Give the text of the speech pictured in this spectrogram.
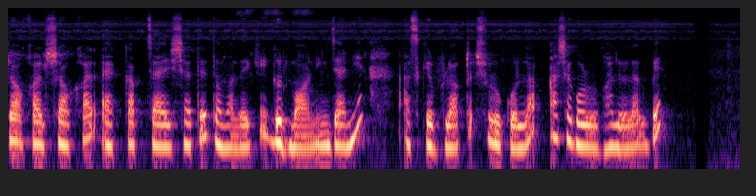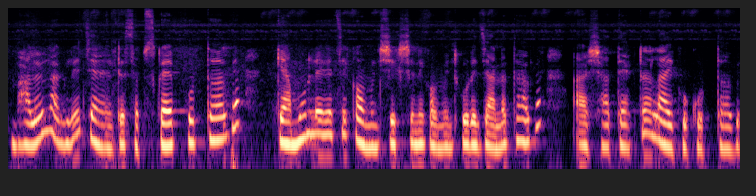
সকাল সকাল এক কাপ চায়ের সাথে তোমাদেরকে গুড মর্নিং জানিয়ে আজকের ব্লগটা শুরু করলাম। আশা করব ভালো লাগবে। ভালো লাগলে চ্যানেলটা সাবস্ক্রাইব করতে হবে। কেমন লেগেছে কমেন্ট সেকশানে কমেন্ট করে জানাতে হবে আর সাথে একটা লাইকও করতে হবে।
